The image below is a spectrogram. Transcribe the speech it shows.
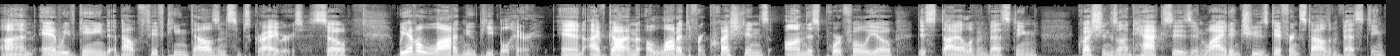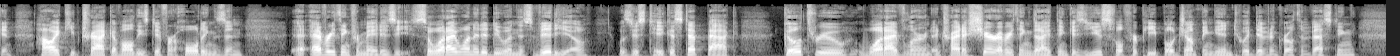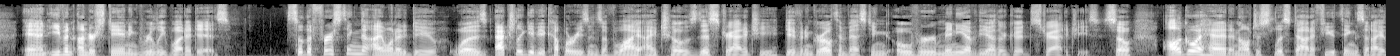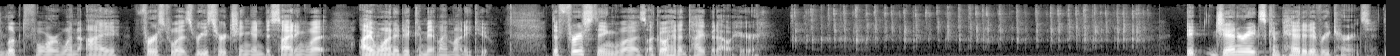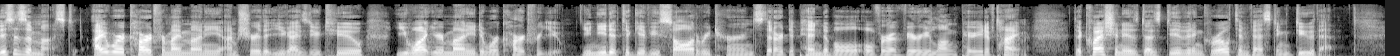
Um, and we've gained about 15,000 subscribers. So we have a lot of new people here. And I've gotten a lot of different questions on this portfolio, this style of investing, questions on taxes and why I didn't choose different styles of investing and how I keep track of all these different holdings and everything from A to Z. So, what I wanted to do in this video was just take a step back, go through what I've learned, and try to share everything that I think is useful for people jumping into a dividend growth investing and even understanding really what it is. So, the first thing that I wanted to do was actually give you a couple reasons of why I chose this strategy, dividend growth investing, over many of the other good strategies. So, I'll go ahead and I'll just list out a few things that I looked for when I first was researching and deciding what I wanted to commit my money to. The first thing was, I'll go ahead and type it out here. It generates competitive returns. This is a must. I work hard for my money. I'm sure that you guys do too. You want your money to work hard for you. You need it to give you solid returns that are dependable over a very long period of time. The question is Does dividend growth investing do that?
